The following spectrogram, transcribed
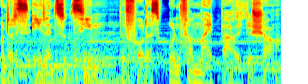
unter das Elend zu ziehen, bevor das Unvermeidbare geschah.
